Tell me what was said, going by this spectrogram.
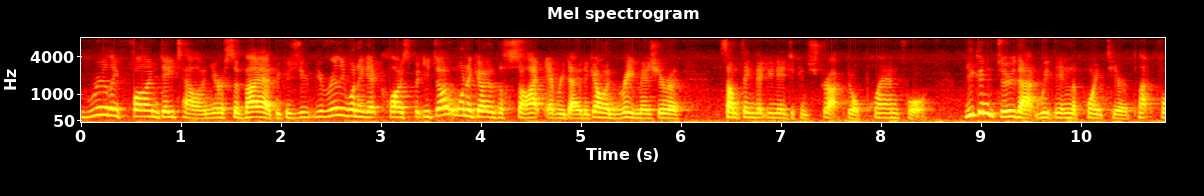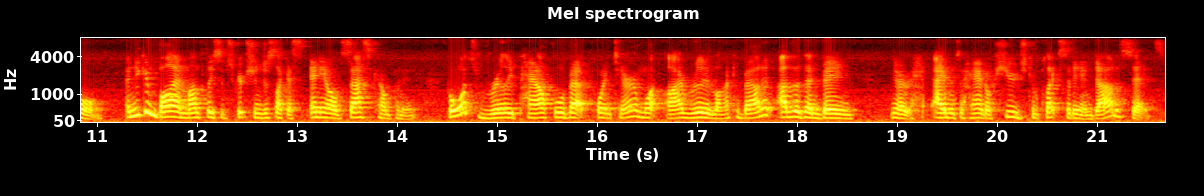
really fine detail and you're a surveyor because you, you really want to get close but you don't want to go to the site every day to go and remeasure something that you need to construct or plan for you can do that within the Pointerra platform and you can buy a monthly subscription just like a, any old SaaS company but what's really powerful about Pointerra and what I really like about it other than being you know able to handle huge complexity and data sets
